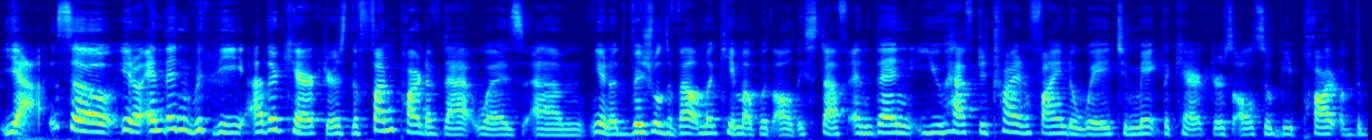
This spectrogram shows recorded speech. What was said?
yeah so you know and then with the other characters the fun part of that was um, you know the visual development came up with all this stuff and then you have to try and find a way to make the characters also be part of the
